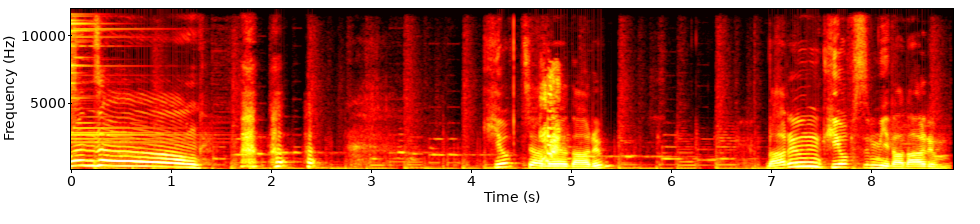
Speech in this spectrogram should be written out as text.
완성! 귀엽지 않아요, 나름? 나름 귀엽습니다, 나름.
